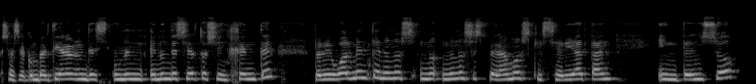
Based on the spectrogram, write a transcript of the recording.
o sea, se convertía en un, des- un- en un desierto sin gente, pero igualmente no nos, no, no nos esperamos que sería tan intenso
